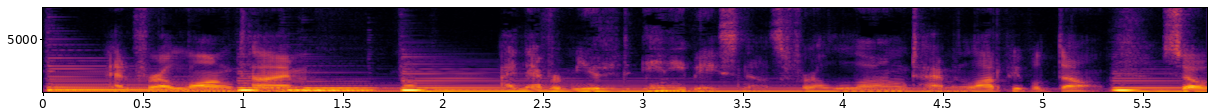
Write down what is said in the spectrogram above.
And for a long time, I never muted any bass notes for a long time, and a lot of people don't. So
